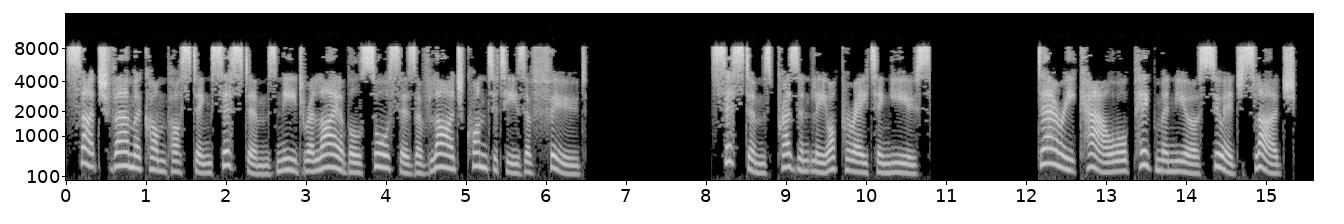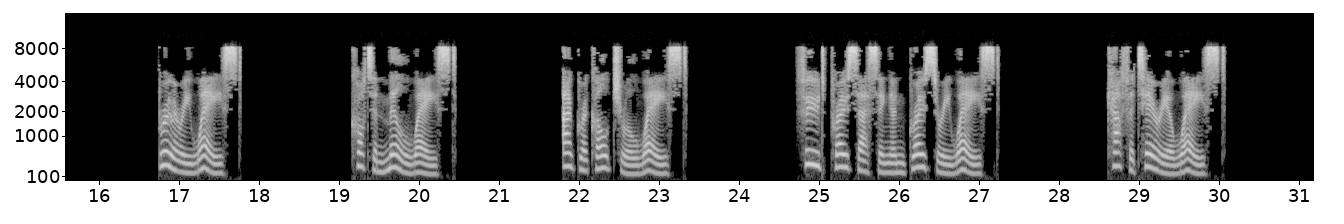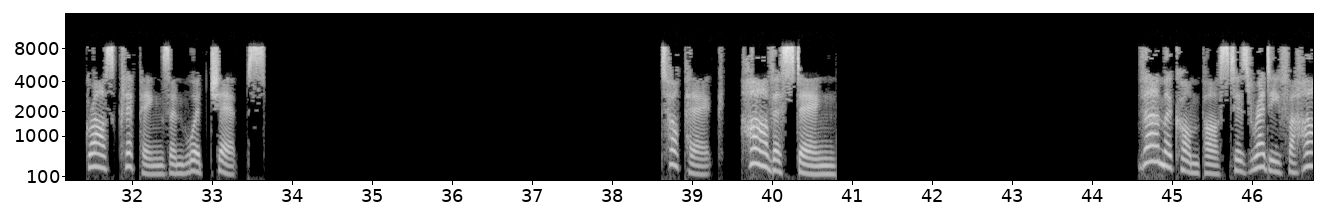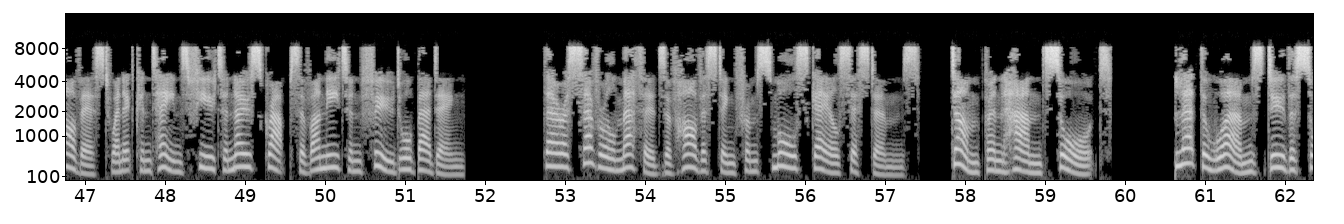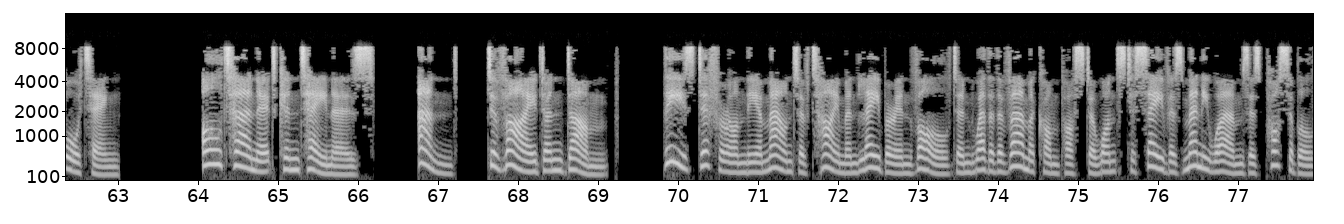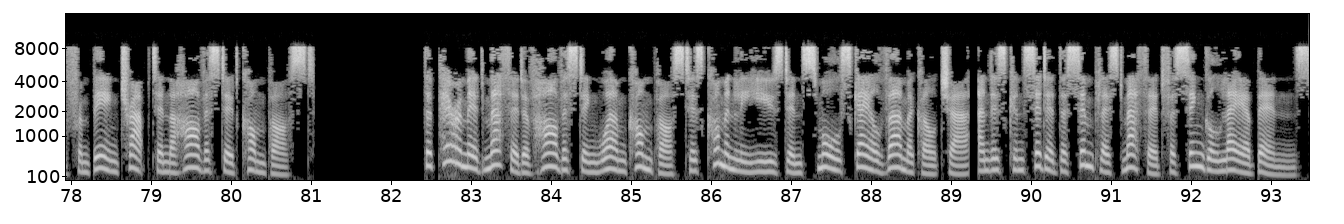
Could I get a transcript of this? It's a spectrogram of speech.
Such vermicomposting systems need reliable sources of large quantities of food. Systems presently operating use Dairy cow or pig manure sewage sludge Brewery waste Cotton mill waste Agricultural waste Food processing and grocery waste Cafeteria waste Grass clippings and wood chips Topic: Harvesting. Vermicompost is ready for harvest when it contains few to no scraps of uneaten food or bedding. There are several methods of harvesting from small-scale systems. Dump and hand sort. Let the worms do the sorting. Alternate containers. And divide and dump. These differ on the amount of time and labor involved and whether the vermicomposter wants to save as many worms as possible from being trapped in the harvested compost. The pyramid method of harvesting worm compost is commonly used in small-scale vermiculture, and is considered the simplest method for single-layer bins.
